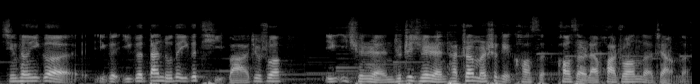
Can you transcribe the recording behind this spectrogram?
形成一个一个一个单独的一个体吧。就是说，一一群人，就这群人他专门是给 cos coser 来化妆的这样的，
